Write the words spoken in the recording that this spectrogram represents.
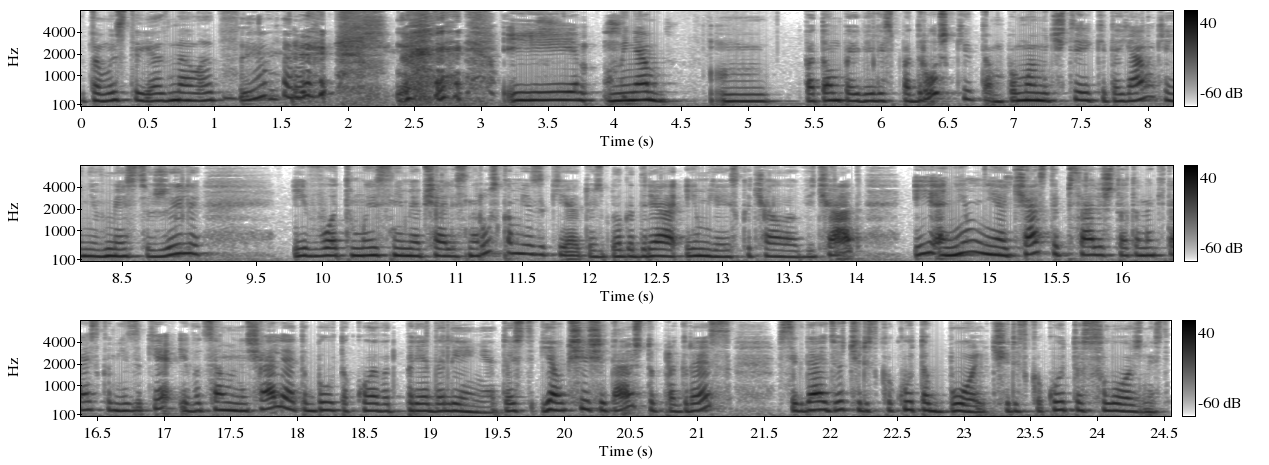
потому что я знала цифры. И у меня потом появились подружки, там, по-моему, четыре китаянки, они вместе жили. И вот мы с ними общались на русском языке, то есть благодаря им я и скачала WeChat, и они мне часто писали что-то на китайском языке, и вот в самом начале это было такое вот преодоление. То есть я вообще считаю, что прогресс всегда идет через какую-то боль, через какую-то сложность.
